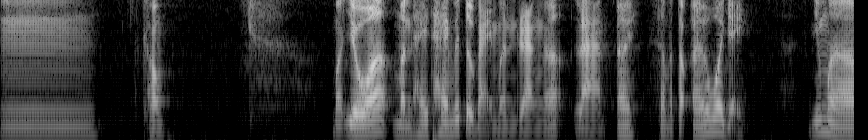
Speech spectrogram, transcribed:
Uhm, không. Mặc dù á, mình hay than với tụi bạn mình rằng á là Ê, sao mà tao ế quá vậy? Nhưng mà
